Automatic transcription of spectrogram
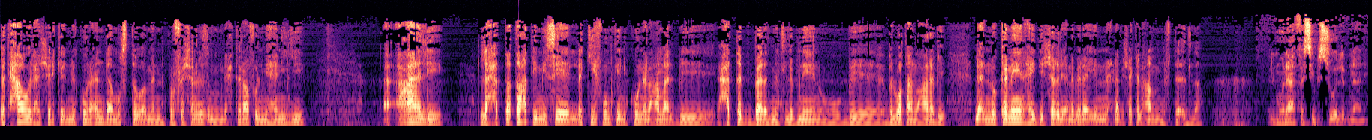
بتحاول هالشركة إنه يكون عندها مستوى من ال professionalism من احترافه المهنية عالي لحتى تعطي مثال لكيف ممكن يكون العمل حتى ببلد مثل لبنان وبالوطن العربي. لأنه كمان هيدي شغله أنا برأيي إنه نحن بشكل عام بنفتقد لها. المنافسة بالسوق اللبناني.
